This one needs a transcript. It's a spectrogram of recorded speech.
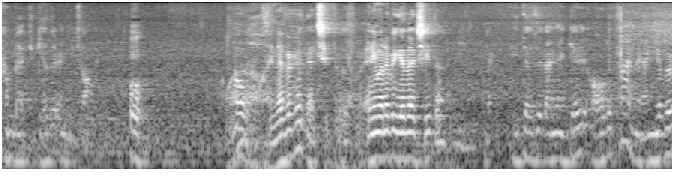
come back together and you talk. Oh. Wow, I never heard that shita before. Yeah. Anyone ever hear that shita? Yeah. He does it, and I did it all the time, and I never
